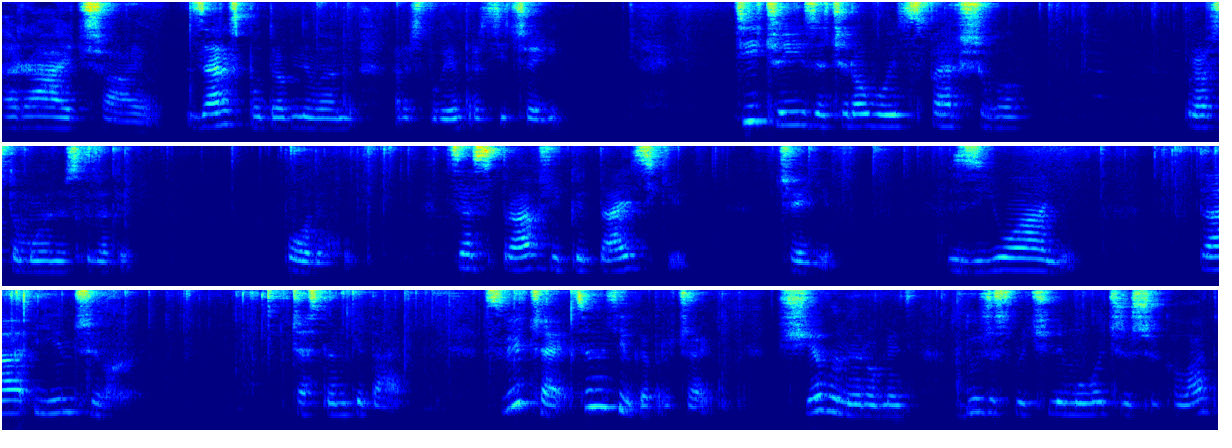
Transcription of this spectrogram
рай чаю. Зараз подробно вам розповім про ці чаї. Ці чаї зачаровують з першого, просто можна сказати, подиху. Це справжні китайські чаї з юаню та інших частин Китаю. Світ чай це не тільки про чай. Ще вони роблять дуже смачний молочний шоколад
